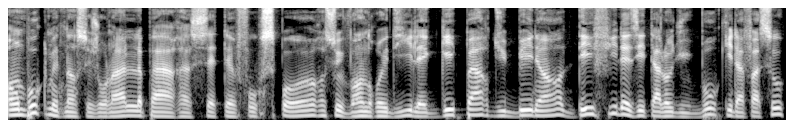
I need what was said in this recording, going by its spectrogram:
On boucle maintenant ce journal par cette info sport. Ce vendredi, les Guépards du Bénin défient les étalons du Burkina Faso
